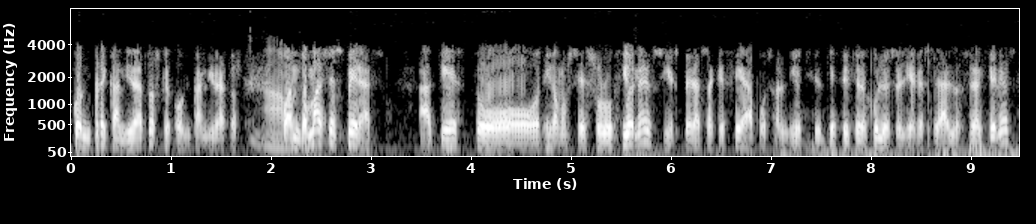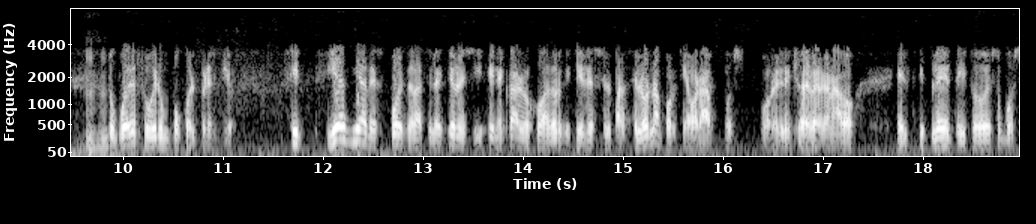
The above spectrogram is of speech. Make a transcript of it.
con precandidatos que con candidatos. Ah, Cuanto más esperas a que esto, digamos, se solucione, si esperas a que sea, pues al 18 de julio es el día que se dan las elecciones, tú puedes subir un poco el precio. Si, si es día después de las elecciones y tiene claro el jugador que quiere es el Barcelona, porque ahora, pues por el hecho de haber ganado el triplete y todo eso, pues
